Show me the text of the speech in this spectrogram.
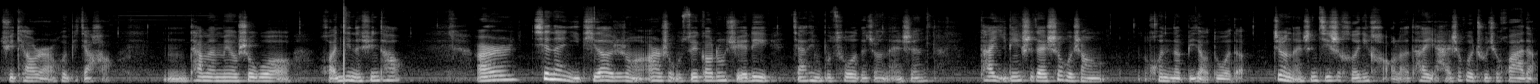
去挑人会比较好，嗯，他们没有受过环境的熏陶。而现在你提到这种二十五岁高中学历、家庭不错的这种男生，他一定是在社会上混的比较多的。这种男生即使和你好了，他也还是会出去花的。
